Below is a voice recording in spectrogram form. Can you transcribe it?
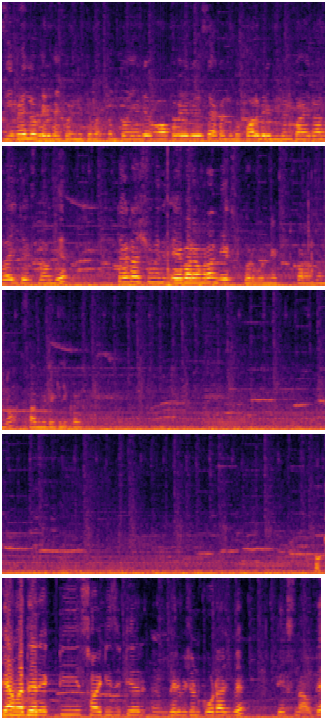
জিমেলও ভেরিফাই করে নিতে পারতাম। তো এটা অফ হয়ে গেছে। এখন শুধু কল ভেরিফিকেশন করা যায় টেক্সট নাও দিয়ে তো এটা সুবিধা এবার আমরা নেক্সট করব। নেক্সট করার জন্য সাবমিটে ক্লিক করি। ওকে, আমাদের একটি ছয় ডিজিটের ভেরিফিকেশন কোড আসবে টেক্সট নাওতে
